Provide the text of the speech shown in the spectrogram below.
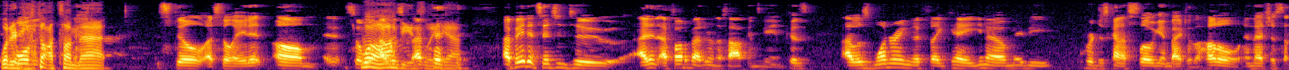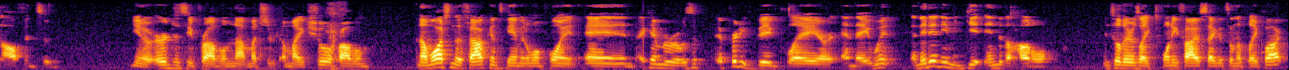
what are Well, your thoughts on that? still I still hate it. Um, so Well, I was, obviously, I, yeah. I paid attention to. I didn't. I thought about it during the Falcons game because I was wondering if like, hey, you know, maybe we're just kind of slow getting back to the huddle, and that's just an offensive, you know, urgency problem, not much a Mike Shula problem. And I'm watching the Falcons game at one point, and I can't remember. It was a, a pretty big play, or, and they went and they didn't even get into the huddle until there was like 25 seconds on the play clock,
